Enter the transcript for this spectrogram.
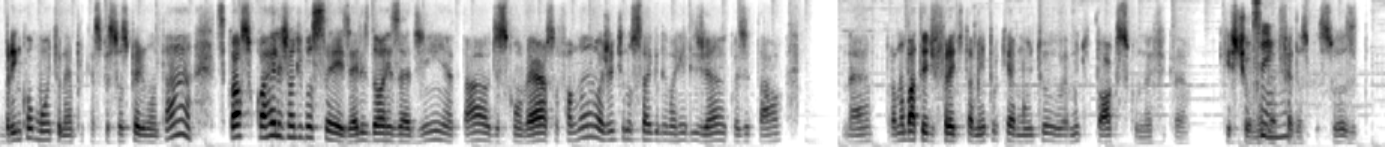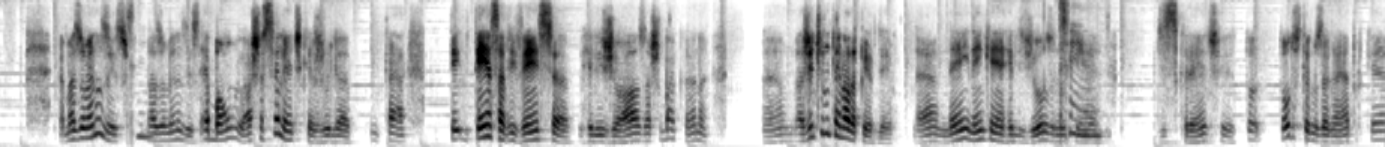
brincam muito, né? Porque as pessoas perguntam, ah, qual, qual a religião de vocês? Aí eles dão uma risadinha tal, desconversam, falam, não, a gente não segue nenhuma religião, coisa e tal. Né? Para não bater de frente também, porque é muito, é muito tóxico, né? Ficar questionando Sim. a fé das pessoas. É mais ou menos isso, Sim. mais ou menos isso. É bom, eu acho excelente que a Júlia tem, tem essa vivência religiosa, acho bacana. Né? A gente não tem nada a perder, né? nem, nem quem é religioso, nem Sim. quem é descrente. To, todos temos a ganhar porque é,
